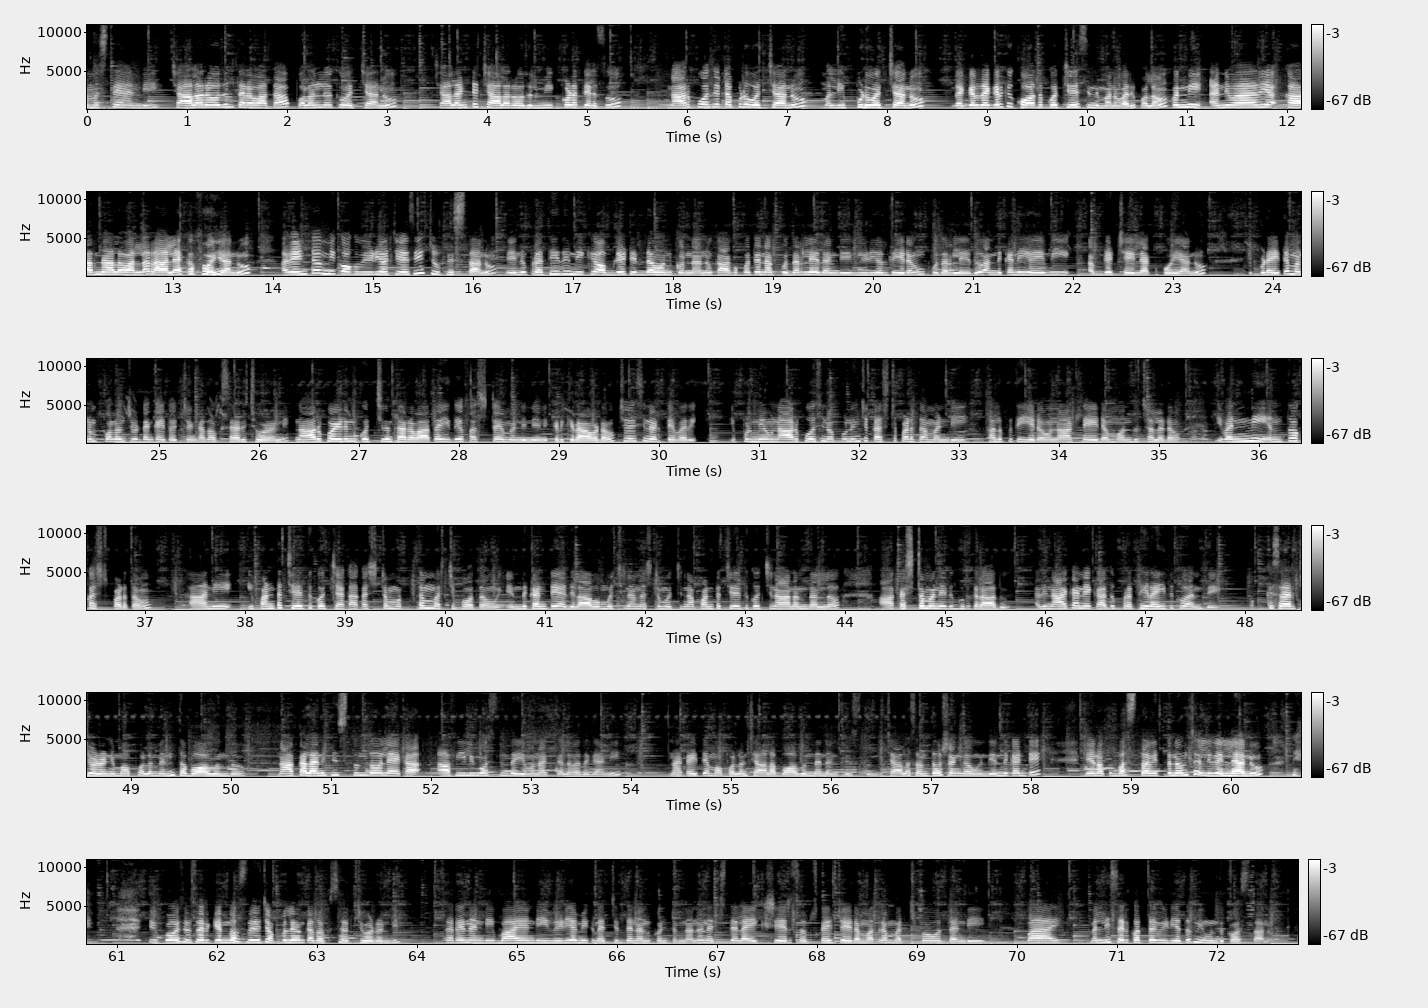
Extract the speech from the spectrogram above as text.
నమస్తే అండి. చాలా రోజుల తర్వాత పొలంలోకి వచ్చాను. చాలా అంటే చాలా రోజులు మీకు కూడా తెలుసు. నారు పోసేటప్పుడు వచ్చాను మళ్ళీ ఇప్పుడు వచ్చాను. దగ్గర దగ్గరికి కోతకు వచ్చేసింది మన వరి పొలం. కొన్ని అనివార్య కారణాల వల్ల రాలేకపోయాను. అవేంటో మీకు ఒక వీడియో చేసి చూపిస్తాను. నేను ప్రతిదీ మీకు అప్డేట్ ఇద్దాం అనుకున్నాను. కాకపోతే నాకు కుదరలేదండి. వీడియోలు తీయడం కుదరలేదు. అందుకని ఏమీ అప్డేట్ చేయలేకపోయాను. ఇప్పుడైతే మనం పొలం చూడడానికి అయితే వచ్చాం కదా ఒకసారి చూడండి. నారు పోయడానికి వచ్చిన తర్వాత ఇదే ఫస్ట్ టైం అండి నేను ఇక్కడికి రావడం. చేసినట్టే వరి ఇప్పుడు మేము నారు పోసినప్పటి నుంచి కష్టపడతామండి. కలుపు తీయడం నాట్లు వేయడం మందు చల్లడం ఇవన్నీ ఎంతో కష్టపడతాం. కానీ ఈ పంట చేతికి వచ్చాక ఆ కష్టం మొత్తం మర్చిపోతాం ఎందుకంటే అది లాభం వచ్చినా నష్టం వచ్చినా పంట చేతికి వచ్చిన ఆనందంలో ఆ కష్టం అనేది గుర్తుకు రాదు. అది నాకనే కాదు ప్రతి రైతుకు అంతే. ఒక్కసారి చూడండి మా పొలం ఎంత బాగుందో. నాకు అలా అనిపిస్తుందో లేక ఆ ఫీలింగ్ వస్తుందో ఏమో నాకు తెలియదు కానీ నాకైతే మా పొలం చాలా బాగుందని అనిపిస్తుంది. చాలా సంతోషంగా ఉంది. ఎందుకంటే నేను ఒక బస్తా విత్తనం చల్లి వెళ్ళాను. ఇవి కోసేసరికి ఎన్ని వస్తాయో చెప్పలేము కదా ఒకసారి చూడండి. సరేనండి బాయ్ అండి. ఈ వీడియో మీకు నచ్చిద్దని అనుకుంటున్నాను. నచ్చితే లైక్ షేర్ సబ్స్క్రైబ్ చేయడం మాత్రం మర్చిపోవద్దండి. బాయ్. మళ్ళీ సరికొత్త వీడియోతో మీ ముందుకు వస్తాను.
